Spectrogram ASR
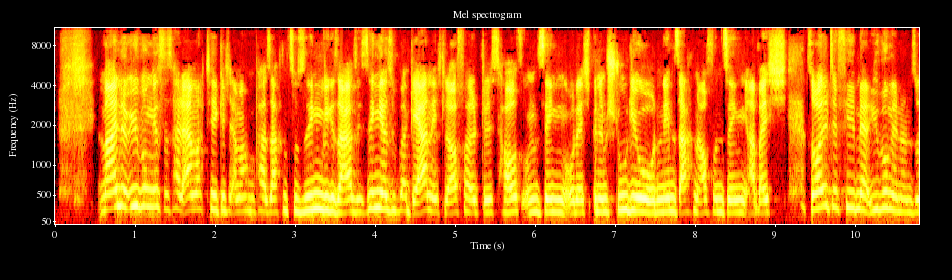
Meine Übung ist es halt einfach täglich einfach ein paar Sachen zu singen. Wie gesagt, also ich singe ja super gerne. Ich laufe halt durchs Haus und singe oder ich bin im Studio und nehme Sachen auf und singe. Aber ich sollte viel mehr Übungen und so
